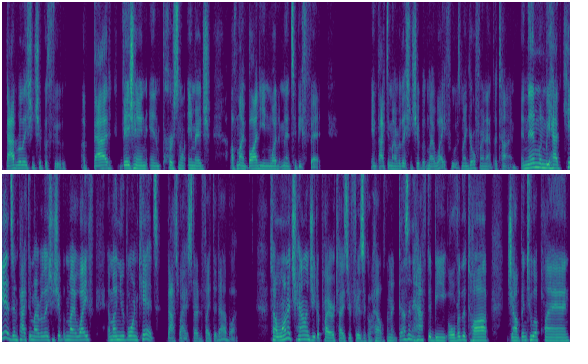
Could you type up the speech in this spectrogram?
A bad relationship with food, a bad vision and personal image of my body and what it meant to be fit impacted my relationship with my wife, who was my girlfriend at the time. And then when we had kids, impacted my relationship with my wife and my newborn kids. That's why I started to fight the dad bod. So I want to challenge you to prioritize your physical health. And it doesn't have to be over the top, jump into a plan.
